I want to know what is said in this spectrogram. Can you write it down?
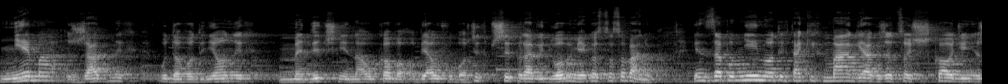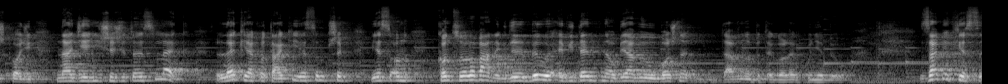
Nie ma żadnych udowodnionych medycznie, naukowo objawów ubocznych przy prawidłowym jego stosowaniu. Więc zapomnijmy o tych takich magiach, że coś szkodzi, nie szkodzi. Na dzień dzisiejszy to jest lek. Lek jako taki jest on, jest on kontrolowany. Gdyby były ewidentne objawy uboczne, dawno by tego leku nie było. Zabieg jest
